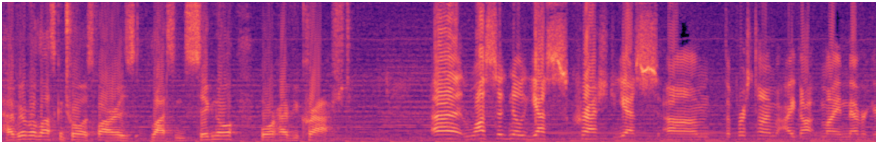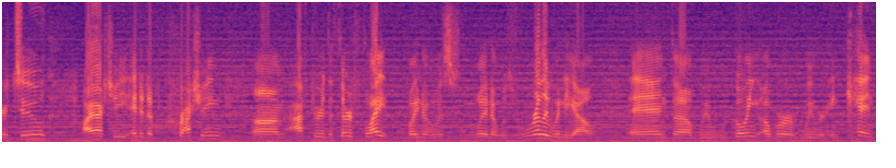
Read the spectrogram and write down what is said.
have you ever lost control as far as losing signal or have you crashed? Uh, lost signal, yes. Crashed, yes. Um, the first time I got my Maverick Air 2, I actually ended up crashing um, after the third flight when it was when it was really windy out, and uh, we were going over. We were in Kent,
